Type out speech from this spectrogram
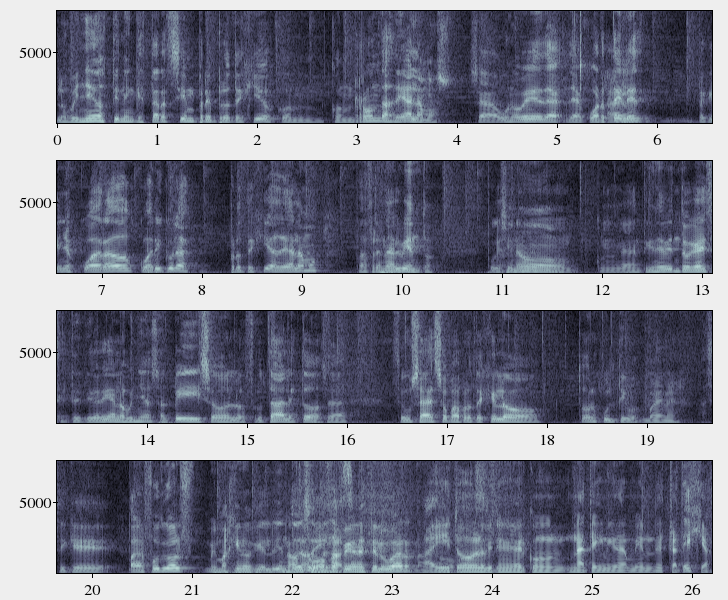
los viñedos tienen que estar siempre protegidos con, con rondas de álamos. O sea, uno ve de, de a cuarteles pequeños cuadrados, cuadrículas protegidas de álamos para frenar el viento. Porque si no, con la cantidad de viento que hay, se te tirarían los viñedos al piso, los frutales, todo. O sea, se usa eso para protegerlo todos los cultivos. Bueno. Así que para el fútbol, me imagino que el viento No es un desafío en este lugar. No. Ahí todo fácil. lo que tiene que ver con una técnica también de estrategia.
